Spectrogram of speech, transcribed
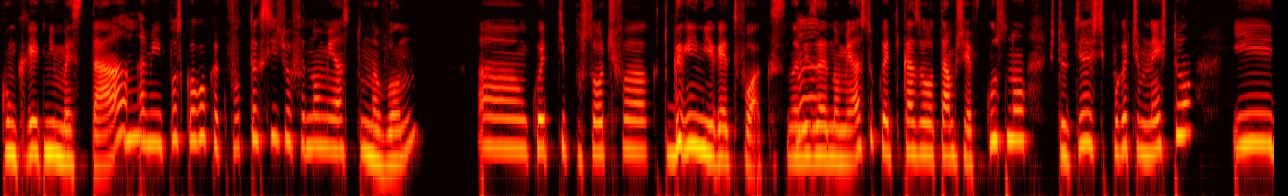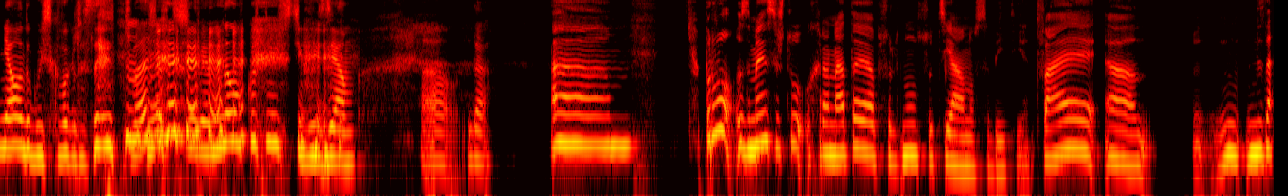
конкретни места, Мгм. ами по-скоро какво търсиш в едно място навън, а, което ти посочва като green и red flags, нали, Мгм. за едно място, което ти казва, «О, там ще е вкусно, ще отида, ще поръчам нещо и няма да го изхвърля след това, защото ще ми е много вкусно и ще си го изям. А, да. А, първо, за мен също храната е абсолютно социално събитие. Това е. А, не знам.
